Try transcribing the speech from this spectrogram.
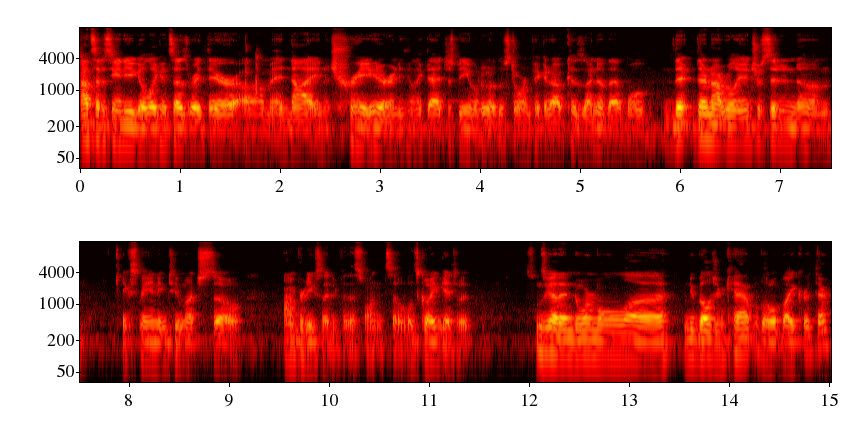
outside of San Diego, like it says right there, um, and not in a trade or anything like that. Just being able to go to the store and pick it up because I know that well, they're, they're not really interested in um, expanding too much. So I'm pretty excited for this one. So let's go ahead and get to it. This one's got a normal uh, New Belgium cap with a little bike right there.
